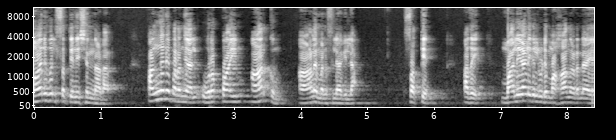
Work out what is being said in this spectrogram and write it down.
മാനുവൽ സത്യനീശൻ നാടാർ അങ്ങനെ പറഞ്ഞാൽ ഉറപ്പായും ആർക്കും ആളെ മനസ്സിലാകില്ല. സത്യൻ. അതെ മലയാളികളുടെ മഹാനടനായ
